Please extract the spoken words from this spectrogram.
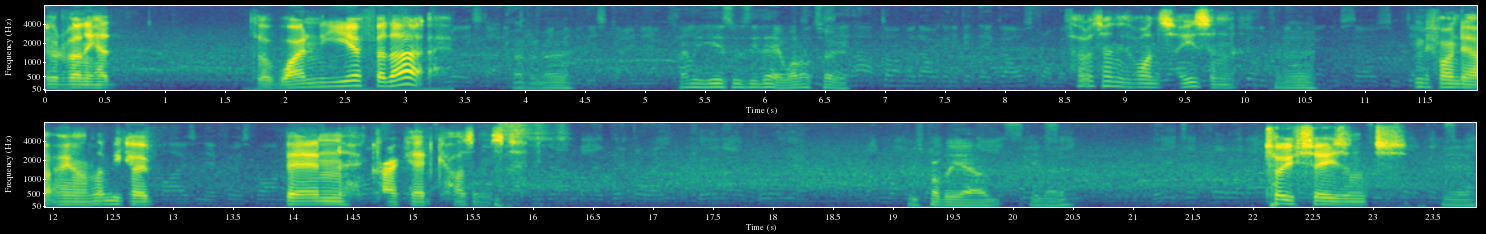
he would have only had the one year for that. I don't know. How many years was he there? One or two? I thought it was only the one season. I don't know. Let me find out. Hang on. Let me go. Ben Crackhead Cousins. He's probably our, you know, Two seasons. yeah.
